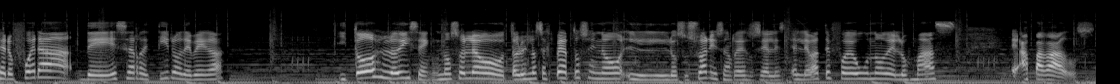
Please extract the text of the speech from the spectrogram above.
pero fuera de ese retiro de Vega, y todos lo dicen, no solo tal vez los expertos, sino los usuarios en redes sociales, el debate fue uno de los más eh, apagados,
